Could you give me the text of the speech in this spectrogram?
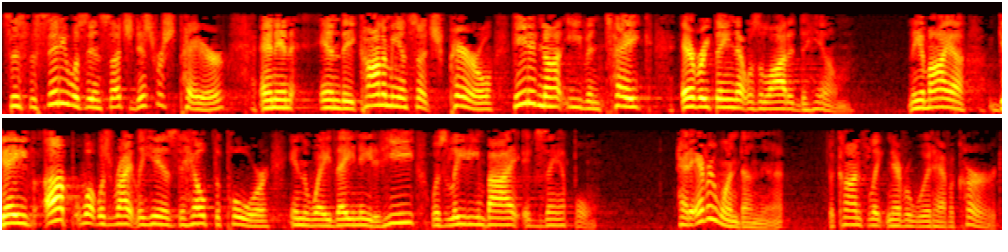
Since the city was in such disrepair and in, in the economy in such peril, he did not even take everything that was allotted to him. Nehemiah gave up what was rightly his to help the poor in the way they needed. He was leading by example. Had everyone done that, the conflict never would have occurred.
